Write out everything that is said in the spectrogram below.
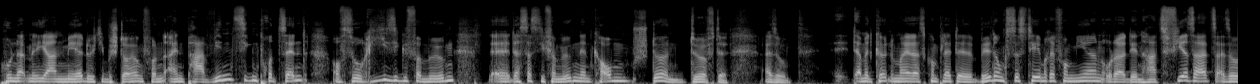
100 Milliarden mehr durch die Besteuerung von ein paar winzigen Prozent auf so riesige Vermögen, äh, dass das die Vermögenden kaum stören dürfte. Also äh, damit könnte man ja das komplette Bildungssystem reformieren oder den Hartz-IV-Satz. Also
